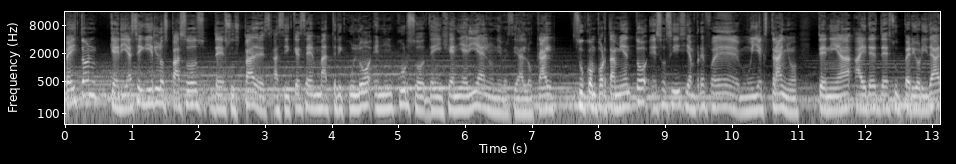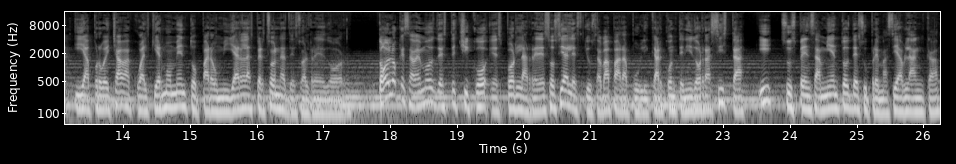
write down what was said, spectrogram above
Peyton quería seguir los pasos de sus padres, así que se matriculó en un curso de ingeniería en la universidad local. Su comportamiento, eso sí, siempre fue muy extraño. Tenía aires de superioridad y aprovechaba cualquier momento para humillar a las personas de su alrededor. Todo lo que sabemos de este chico es por las redes sociales que usaba para publicar contenido racista y sus pensamientos de supremacía blanca.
